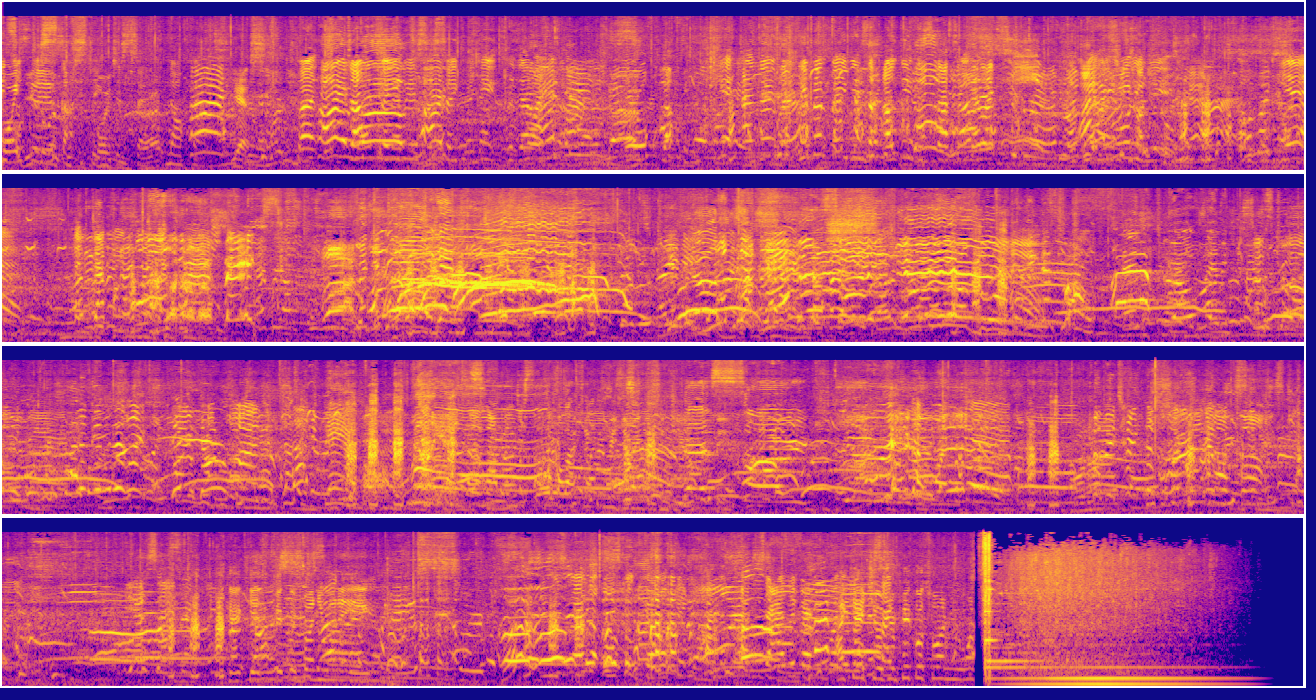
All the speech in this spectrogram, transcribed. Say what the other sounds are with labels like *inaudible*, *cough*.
disgusting to say. No. Yes. But dumb babies are so cute because they're like, they're all fluffy. Yeah, and then even babies are ugly disgusting. They're like, I live. *laughs* Okay, kids, pick which one you want to eat. *laughs* Okay, children, pick which one you want.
